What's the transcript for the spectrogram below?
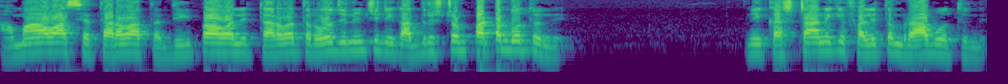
అమావాస్య తర్వాత దీపావళి తర్వాత రోజు నుంచి నీకు అదృష్టం పట్టబోతుంది. నీ కష్టానికి ఫలితం రాబోతుంది.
